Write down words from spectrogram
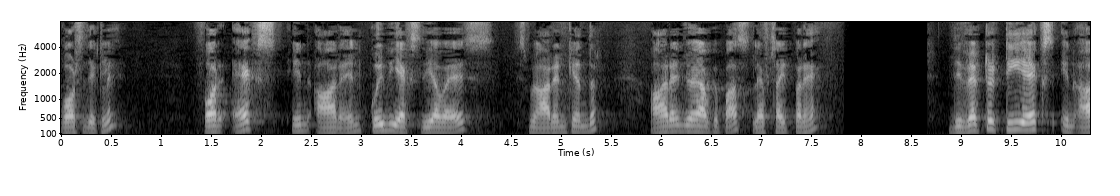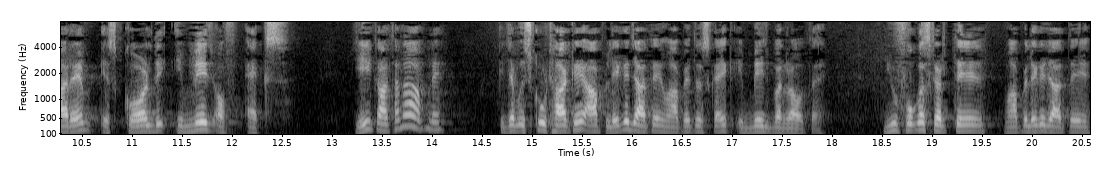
غور سے دیکھ لیں for X in R N کوئی بھی ایکس دیا ہوا ہے اس میں آر این کے اندر آر این جو ہے آپ کے پاس لیفٹ سائڈ پر ہے the vector T X in R M is and the image of X یہی کہا تھا نا آپ نے کہ جب اس کو اٹھا کے آپ لے کے جاتے ہیں وہاں پہ تو اس کا ایک امیج بن رہا ہوتا ہے یو فوکس کرتے ہیں وہاں پہ لے کے جاتے ہیں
